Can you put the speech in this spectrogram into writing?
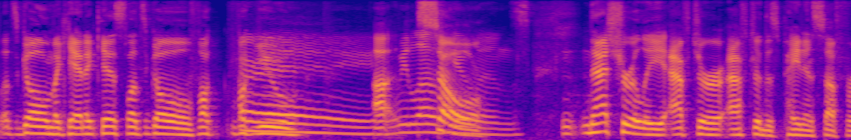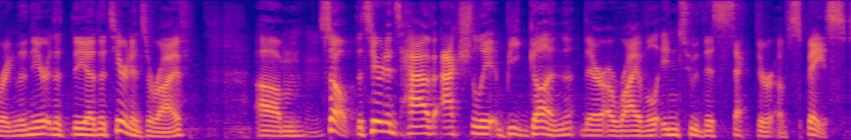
Let's go, Mechanicus. Let's go. Fuck, fuck you. Uh, we love so- humans. Naturally, after after this pain and suffering, the near the the, uh, the Tyranids arrive. Um, So the Tyranids have actually begun their arrival into this sector of space.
